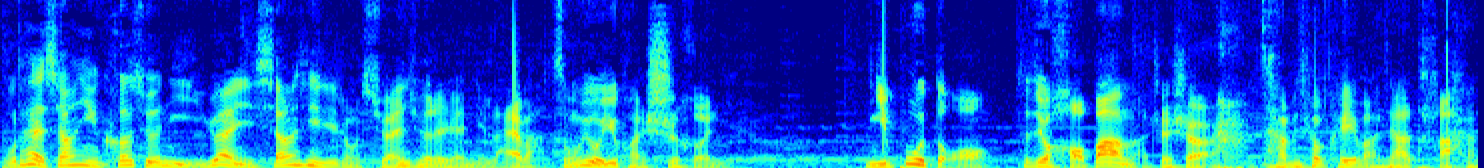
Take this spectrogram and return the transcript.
不太相信科学，你愿意相信这种玄学的人，你来吧，总有一款适合你。你不懂，这就好办了，这事儿 咱们就可以往下谈。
